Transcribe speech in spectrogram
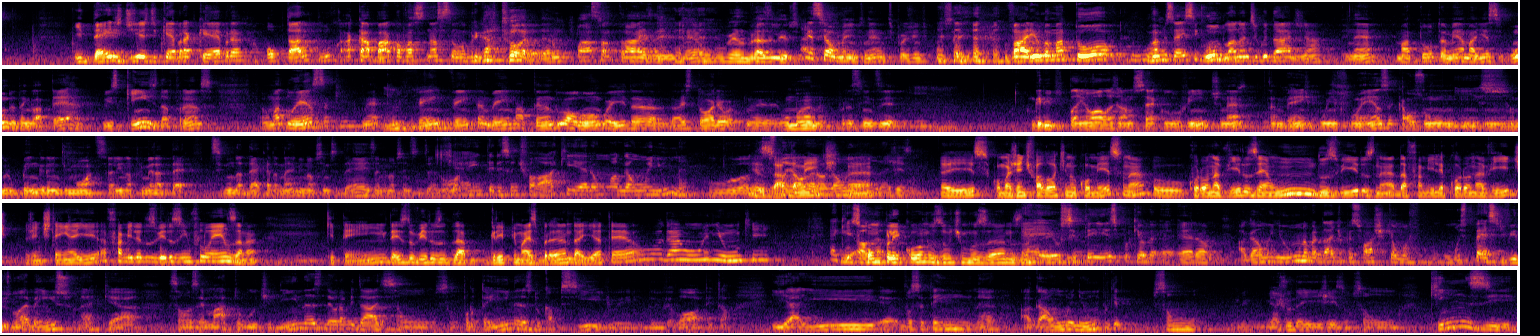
e 10 dias de quebra-quebra, optaram por acabar com a vacinação obrigatória. Deram um passo atrás aí, né, o governo brasileiro. Especialmente, né? Tipo, a gente consegue. Varíola matou o Ramsés II lá na Antiguidade já, né? Matou também a Maria II da Inglaterra, Luís XV da França. É uma doença que, né, que uhum. vem, vem também matando ao longo aí da, da história é, humana, por assim dizer. Uhum gripe espanhola já no século XX, né? Século Também 20. o influenza causou um, um, número bem grande de mortes ali na primeira segunda década, né? 1910 a 1919. Que é interessante falar que era um H1N1, né? O Exatamente. Era um H1N1, é. né, Jason? É isso, como a gente falou aqui no começo, né? O coronavírus é um dos vírus, né? Da família Coronavid. A gente tem aí a família dos vírus influenza, né? Que tem desde o vírus da gripe mais branda aí até o H1N1 que é que, nos complicou nos últimos anos, né? É, eu citei esse porque era H1N1, na verdade, o pessoal acha que é uma, uma espécie de vírus, não é bem isso, né? Que é a, são as hematoglutininas neuramidases, são, são proteínas do capsídeo e do envelope e tal. E aí é, você tem né, H1N1, porque são. Me ajuda aí, Jason, são 15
